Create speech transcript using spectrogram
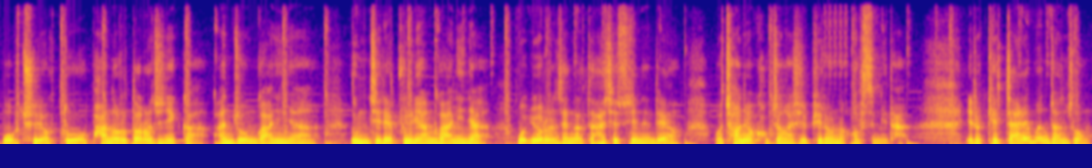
뭐 출력도 반으로 떨어지니까 안 좋은 거 아니냐 음질에 불리한 거 아니냐 뭐 이런 생각도 하실 수 있는데요. 뭐 전혀 걱정하실 필요는 없습니다. 이렇게 짧은 전송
